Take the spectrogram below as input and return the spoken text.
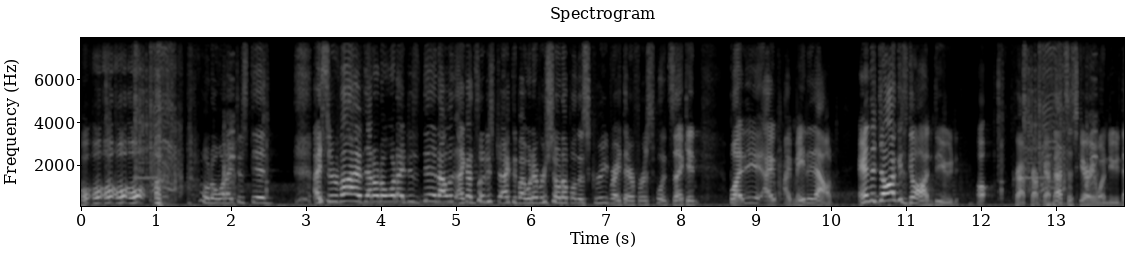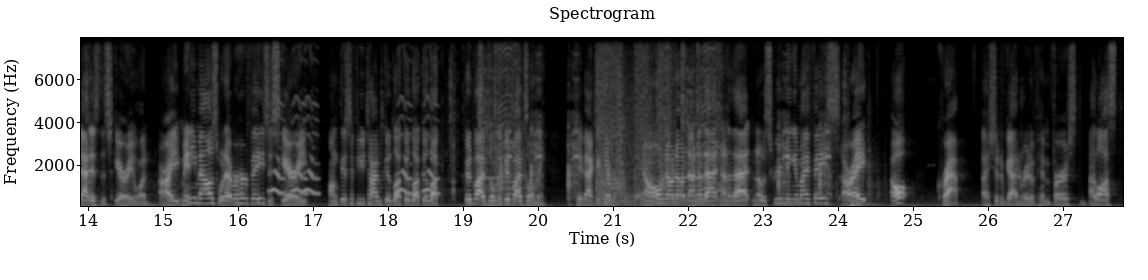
Oh, oh, oh, oh, oh. I don't know what I just did. I survived. I don't know what I just did. I was I got so distracted by whatever showed up on the screen right there for a split second. But I, I made it out. And the dog is gone, dude. Oh, crap, crap, crap. That's a scary one, dude. That is the scary one. All right, Minnie Mouse, whatever her face, is scary. Honk this a few times. Good luck, good luck, good luck. Good vibes only, good vibes only. Okay, back to camera. No, no, no, none of that, none of that. No screaming in my face, all right? Oh, crap. I should have gotten rid of him first. I lost.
